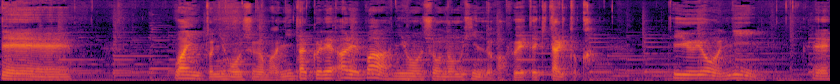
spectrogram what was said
えー、ワインと日本酒がまあ2択であれば日本酒を飲む頻度が増えてきたりとかっていうように、え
